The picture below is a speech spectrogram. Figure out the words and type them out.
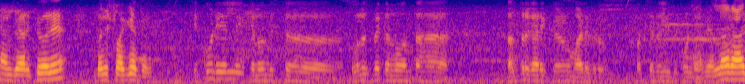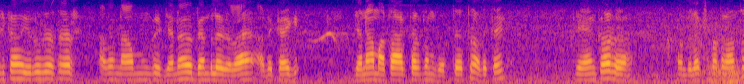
ನಮ್ಮ ಜಾರಕಿಹೊಳಿ ಬಲಿಷ್ಠವಾಗೇ ಇರ್ತದೆ. ಚಿಕ್ಕೋಡಿಯಲ್ಲಿ ಕೆಲವೊಂದಿಷ್ಟು ಸೋಲಿಸ್ಬೇಕನ್ನುವಂತಹ ತಂತ್ರಗಾರಿಕೆಗಳು ಮಾಡಿದ್ರು ಪಕ್ಷದಲ್ಲಿ ಇದ್ದುಕೊಂಡು. ಅದೆಲ್ಲ ರಾಜಕಾರಣ ಇರೋದೇ ಸರ್. ಅದು ನಮ್ಗೆ ಜನ ಬೆಂಬಲ ಇದಲ್ಲ. ಅದಕ್ಕಾಗಿ ಜನ ಮತ ಹಾಕ್ತಾರೆ ನಮ್ಗೆ ಗೊತ್ತಾಯ್ತು ಅದಕ್ಕಾಗಿ ಪ್ರಿಯಾಂಕ ಅವರು ಒಂದು ಲಕ್ಷ ಮತ ಅಂತ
